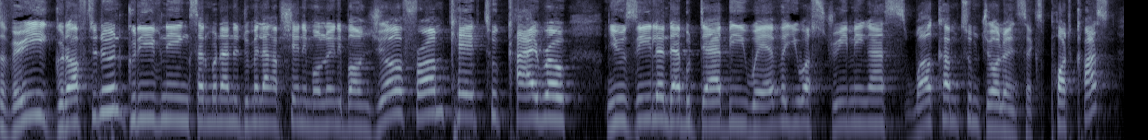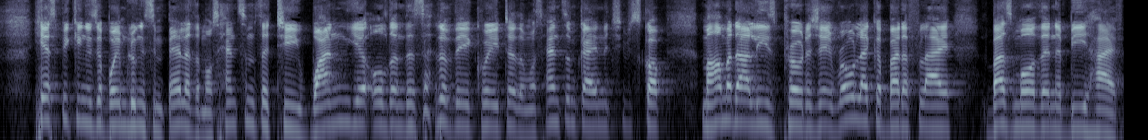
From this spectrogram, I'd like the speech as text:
a very good afternoon, good evening, Sanbonani Dumelang Apsheni Molweni Bonjour from Cape to Cairo, New Zealand, Abu Dhabi, wherever you are streaming us. Welcome to Mjolo and Sex podcast. Here speaking is your boy Mlungi Simpela, the most handsome 31 year old on the side of the equator, the most handsome guy in the chief scope, Muhammad Ali's protege, roll like a butterfly, buzz more than a beehive.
